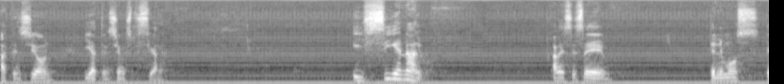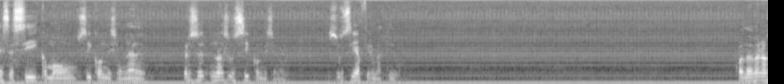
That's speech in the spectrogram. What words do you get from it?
atención y atención especial. Y sí en algo. A veces eh, tenemos ese sí como un sí condicional, pero eso no es un sí condicional, es un sí afirmativo. Cuando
